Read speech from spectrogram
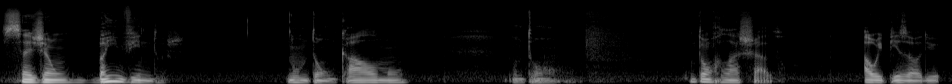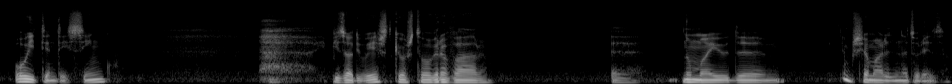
Sejam bem-vindos num tom calmo, num tom, num tom relaxado ao episódio 85. Episódio este que eu estou a gravar uh, no meio de. Temos chamar-lhe natureza.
